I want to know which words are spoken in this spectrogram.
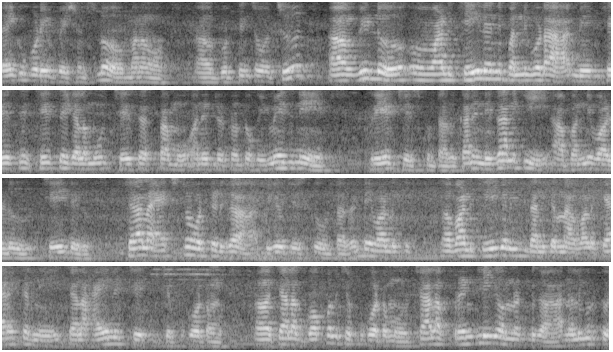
లైకోపోడియం పేషెంట్స్లో మనం గుర్తించవచ్చు. వీళ్ళు వాళ్ళు చేయలేని పని కూడా మేము చేసే చేసేయగలము చేసేస్తాము అనేటటువంటి ఒక ఇమేజ్ని క్రియేట్ చేసుకుంటారు. కానీ నిజానికి ఆ పని వాళ్ళు చేయలేరు. చాలా ఎక్స్ట్రావర్టెడ్గా బిహేవ్ చేస్తూ ఉంటారు. అంటే వాళ్ళకి వాళ్ళు చేయగలిగిన దానికన్నా వాళ్ళ క్యారెక్టర్ని చాలా హైలైట్ చేసి చెప్పుకోవటం చాలా గొప్పలు చెప్పుకోవటము చాలా ఫ్రెండ్లీగా ఉన్నట్లుగా నలుగురితో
